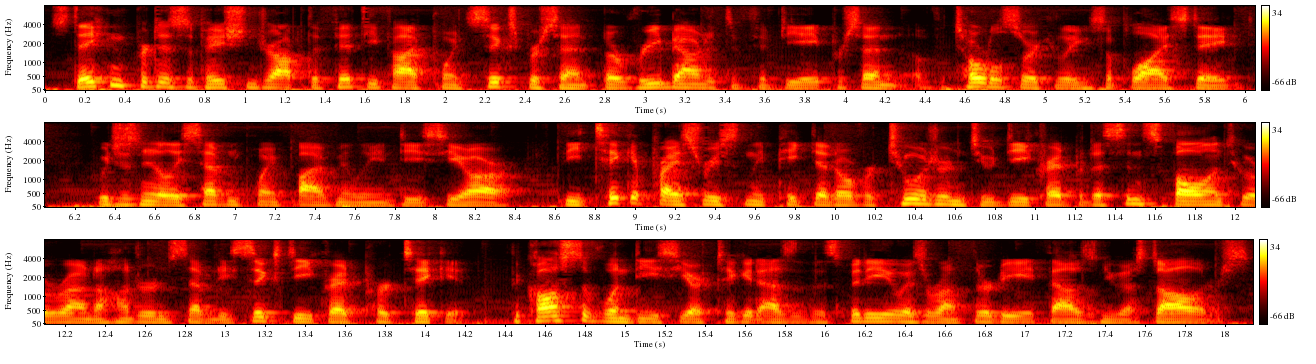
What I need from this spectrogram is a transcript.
Staking participation dropped to 55.6%, but rebounded to 58% of the total circulating supply staked, which is nearly 7.5 million DCR. The ticket price recently peaked at over 202 Decred, but has since fallen to around 176 Decred per ticket. The cost of one DCR ticket as of this video is around 38,000 US dollars.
